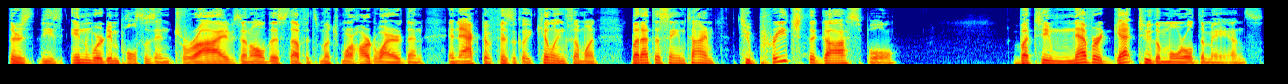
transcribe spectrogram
There's these inward impulses and drives and all this stuff. It's much more hardwired than an act of physically killing someone. But at the same time, to preach the gospel, but to never get to the moral demands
